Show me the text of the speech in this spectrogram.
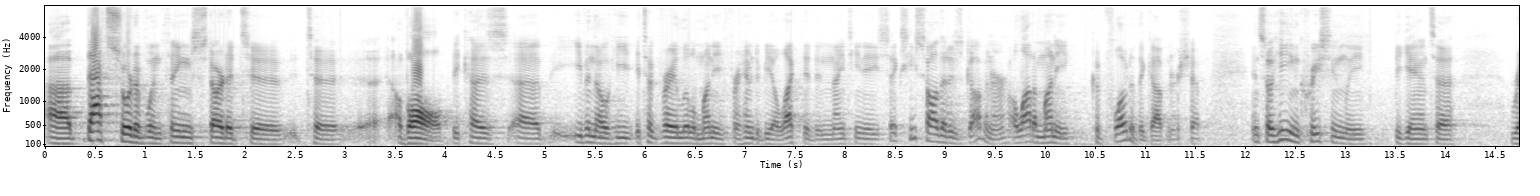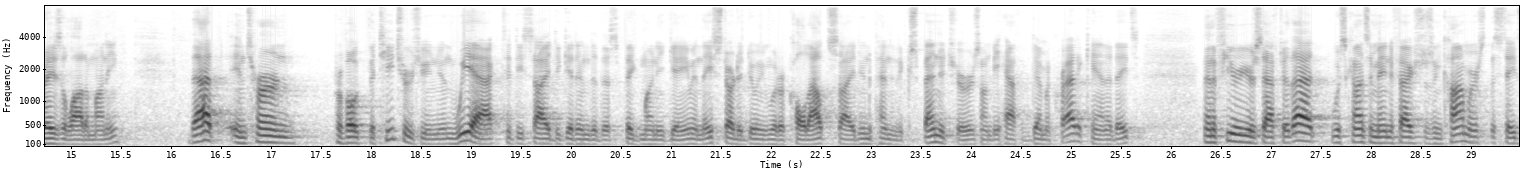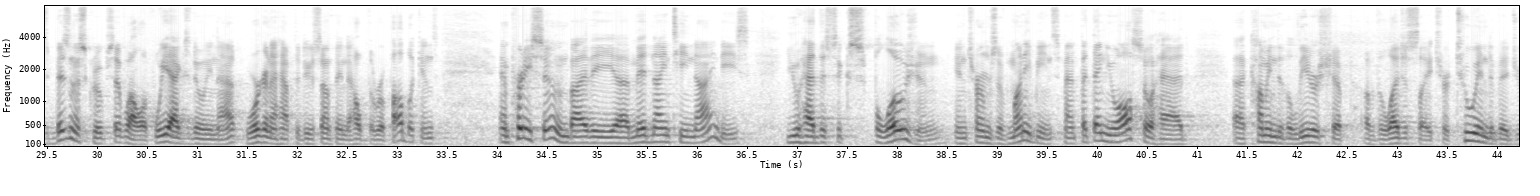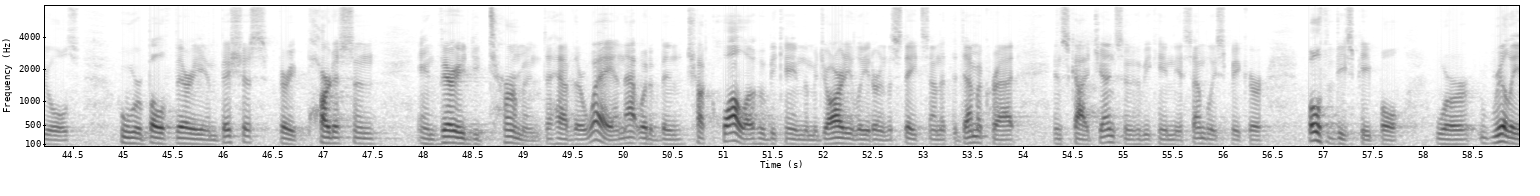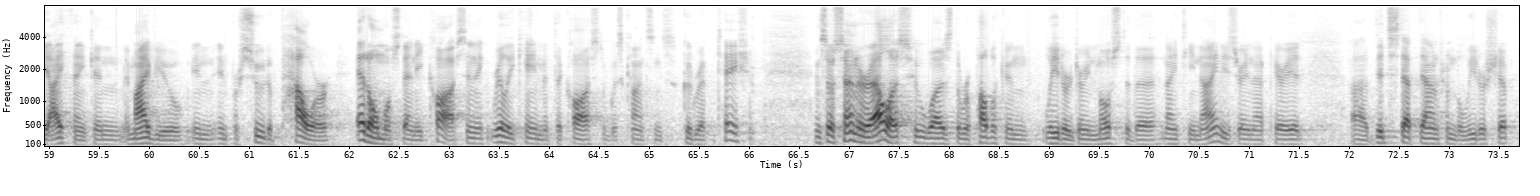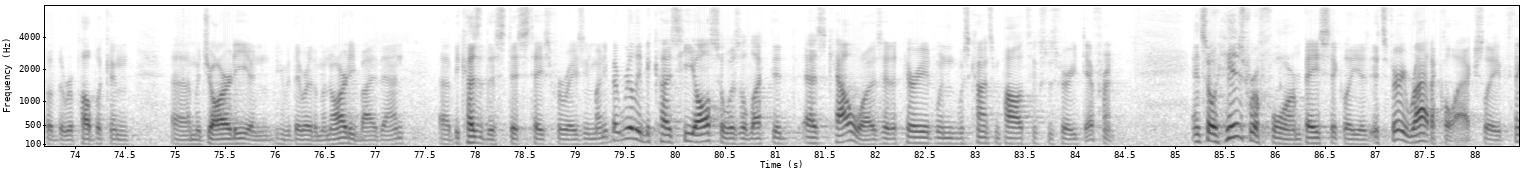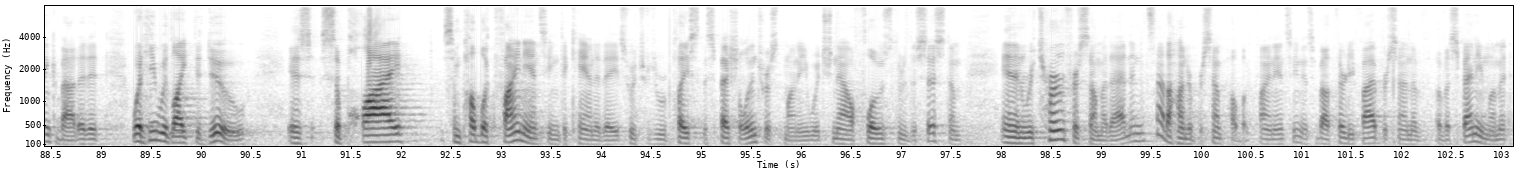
uh, that's sort of when things started to, to uh, evolve because uh, even though he, it took very little money for him to be elected in 1986, he saw that as governor, a lot of money could flow to the governorship. And so he increasingly began to raise a lot of money. That in turn provoked the teachers union, WEAC to decide to get into this big money game, and they started doing what are called outside independent expenditures on behalf of Democratic candidates. Then a few years after that, Wisconsin Manufacturers and Commerce, the state's business group, said, well, if WEAC's doing that, we're going to have to do something to help the Republicans. And pretty soon, by the uh, mid-1990s, you had this explosion in terms of money being spent, but then you also had, uh, coming to the leadership of the legislature, two individuals who were both very ambitious, very partisan, and very determined to have their way. And that would have been Chuck Chvala, who became the majority leader in the state Senate, the Democrat, and Scott Jensen, who became the Assembly Speaker. Both of these people were really, I think, in, in my view, in, in pursuit of power at almost any cost. And it really came at the cost of Wisconsin's good reputation. And so Senator Ellis, who was the Republican leader during most of the 1990s during that period, uh, did step down from the leadership of the Republican uh, majority, and they were the minority by then, uh, because of this distaste for raising money, but really because he also was elected, as Cal was, at a period when Wisconsin politics was very different. And so his reform basically is, it's very radical actually, if you think about it. it. What he would like to do is supply some public financing to candidates, which would replace the special interest money, which now flows through the system. And in return for some of that, and it's not 100% public financing, it's about 35% of, of a spending limit,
